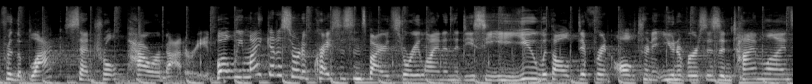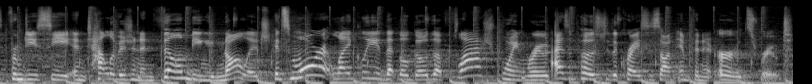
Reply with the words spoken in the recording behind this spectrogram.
for the Black Central Power Battery. While we might get a sort of crisis-inspired storyline in the DCEU with all different alternate universes and timelines from DC in television and film being acknowledged, it's more likely that they'll go the Flashpoint route as opposed to the Crisis on Infinite Earths route.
